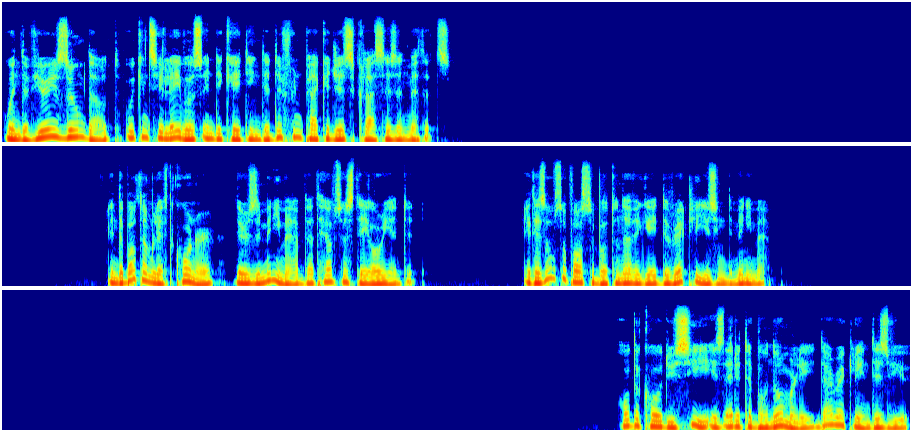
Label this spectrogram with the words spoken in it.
When the view is zoomed out, we can see labels indicating the different packages, classes, and methods. In the bottom left corner, there is a minimap that helps us stay oriented. It is also possible to navigate directly using the minimap. All the code you see is editable normally directly in this view.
